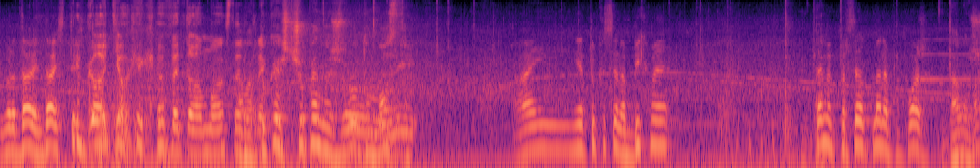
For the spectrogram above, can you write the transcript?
Добре, дай, дай, стрик. Готио какъв е този монстър Ама тук е щупен между другото мост. Ай, ние тук се набихме. Те ме преследват мене по плажа. Да, между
